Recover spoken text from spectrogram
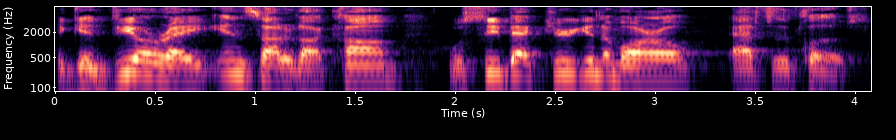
Again, VRAinsider.com. We'll see you back here again tomorrow after the close.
